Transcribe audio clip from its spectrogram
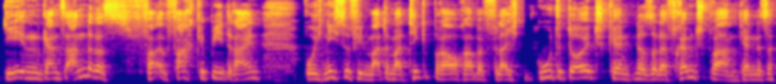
gehe in ein ganz anderes Fachgebiet rein, wo ich nicht so viel Mathematik brauche, aber vielleicht gute Deutschkenntnisse oder Fremdsprachenkenntnisse,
